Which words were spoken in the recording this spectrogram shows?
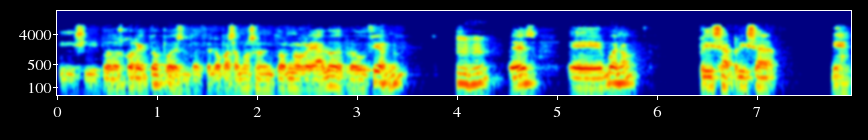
y si todo es correcto, pues entonces lo pasamos a un entorno real o de producción, ¿no? Entonces, eh, bueno, prisa, prisa, bien,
